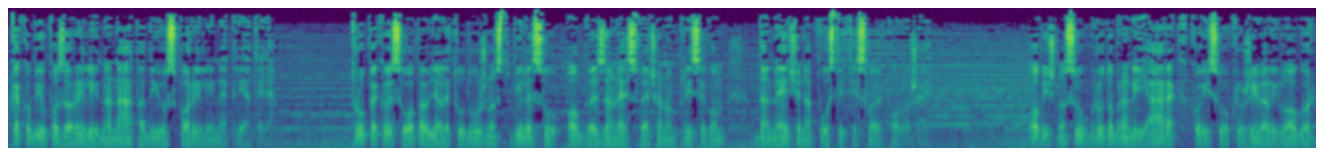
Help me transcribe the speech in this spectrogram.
kako bi upozorili na napad i usporili neprijatelja. Trupe koje su obavljale tu dužnost bile su obvezane svečanom prisegom da neće napustiti svoje položaje. Obično su grudobrani jarak koji su okruživali logor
